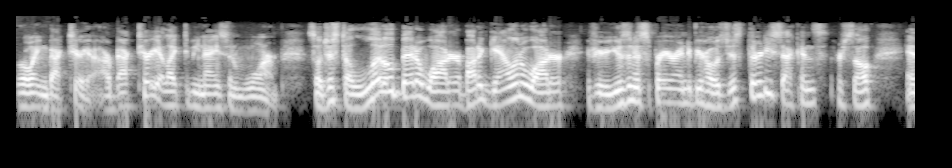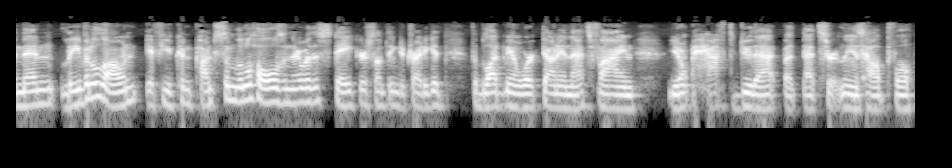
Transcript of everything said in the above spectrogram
growing bacteria. Our bacteria like to be nice and warm. So just a little bit of water, about a gallon of water, if you're using a sprayer end of your hose, just 30 seconds or so, and then leave it alone. If you can punch some little holes in there with a stake or something to try to get the blood meal work down in, that's fine. You don't have to do that, but that certainly is helpful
